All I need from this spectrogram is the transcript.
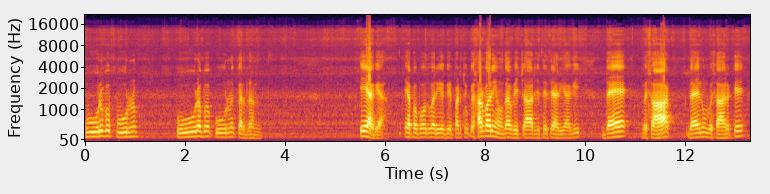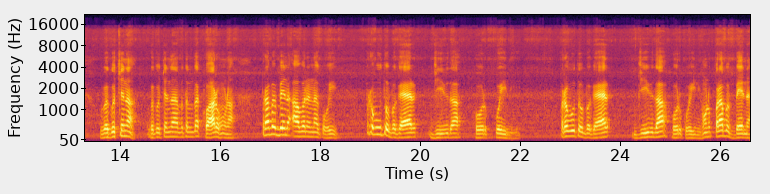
ਪੂਰਵ ਪੂਰਨ ਪੂਰਬ ਪੂਰਨ ਕਰਦਨ ਇਹ ਆ ਗਿਆ। ਇਹ ਆਪਾਂ ਬਹੁਤ ਵਾਰੀ ਅੱਗੇ ਪੜ ਚੁੱਕੇ। ਹਰ ਵਾਰੀ ਆਉਂਦਾ ਵਿਚਾਰ ਜਿੱਥੇ ਸਿਆਰੀ ਆ ਗਈ। ਦੈ ਵਿਸਾਰ, ਦੈ ਨੂੰ ਵਿਸਾਰ ਕੇ ਵਿਗੁਚਨਾ। ਵਿਗੁਚਨਾ ਮਤਲਬ ਦਾ ਖੁਆਰ ਹੋਣਾ। ਪ੍ਰਭ ਬਿਨ ਆਵਰ ਨਾ ਕੋਈ। ਪ੍ਰਭੂ ਤੋਂ ਬਗੈਰ ਜੀਵ ਦਾ ਹੋਰ ਕੋਈ ਨਹੀਂ। ਪ੍ਰਭੂ ਤੋਂ ਬਗੈਰ ਜੀਵ ਦਾ ਹੋਰ ਕੋਈ ਨਹੀਂ। ਹੁਣ ਪ੍ਰਭ ਬਿਨ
